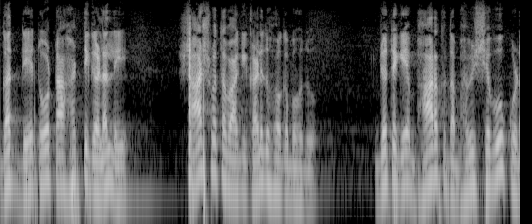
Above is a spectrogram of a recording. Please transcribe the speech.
ಗದ್ದೆ ತೋಟ ಹಟ್ಟಿಗಳಲ್ಲಿ ಶಾಶ್ವತವಾಗಿ ಕಳೆದು ಹೋಗಬಹುದು. ಜೊತೆಗೆ ಭಾರತದ ಭವಿಷ್ಯವೂ ಕೂಡ.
